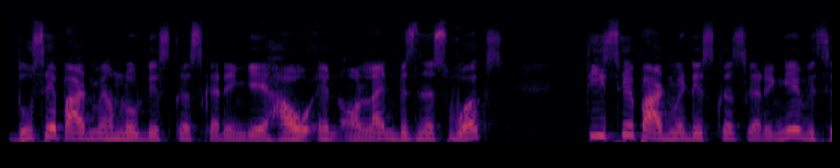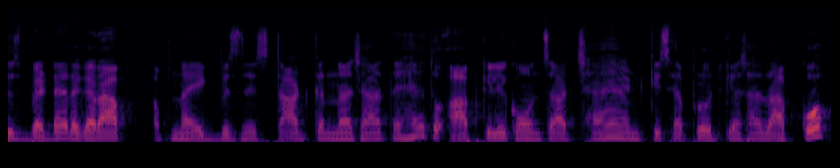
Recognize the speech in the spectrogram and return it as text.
दूसरे पार्ट में हम लोग डिस्कस करेंगे how an online business works तीसरे पार्ट में डिस्कस करेंगे विच इज़ बेटर अगर आप अपना एक बिज़नेस स्टार्ट करना चाहते हैं तो आपके लिए कौन सा अच्छा है एंड किस अप्रोच के साथ आपको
